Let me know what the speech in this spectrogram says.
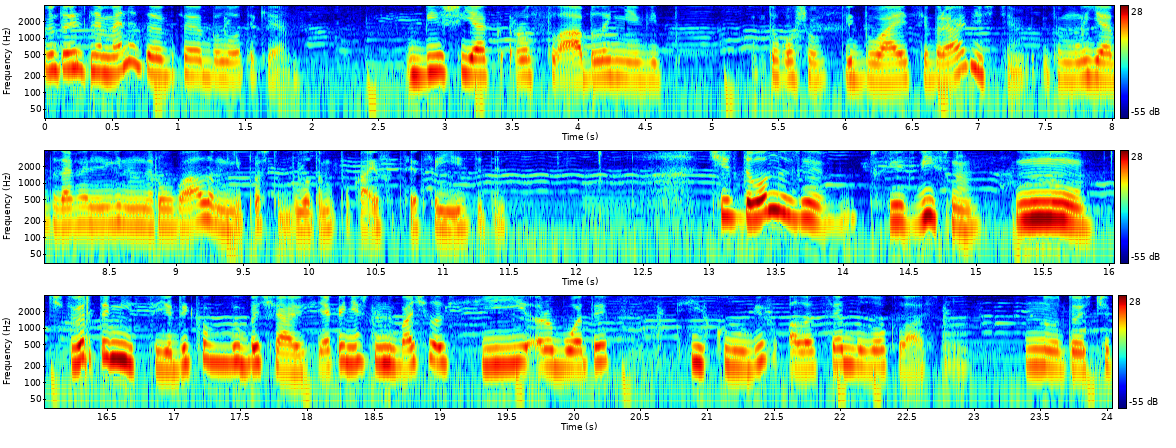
Ну, тобто для мене це, це було таке більш як розслаблення від того, що відбувається в реальності. Тому я взагалі не нервувала, мені просто було там по кайфу це все їздити. Чи задоволена? Звісно. Ну, четверте місце, я дико вибачаюсь. Я, звісно, не бачила всі роботи всіх клубів, але це було класно. Ну, тобто, чи-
